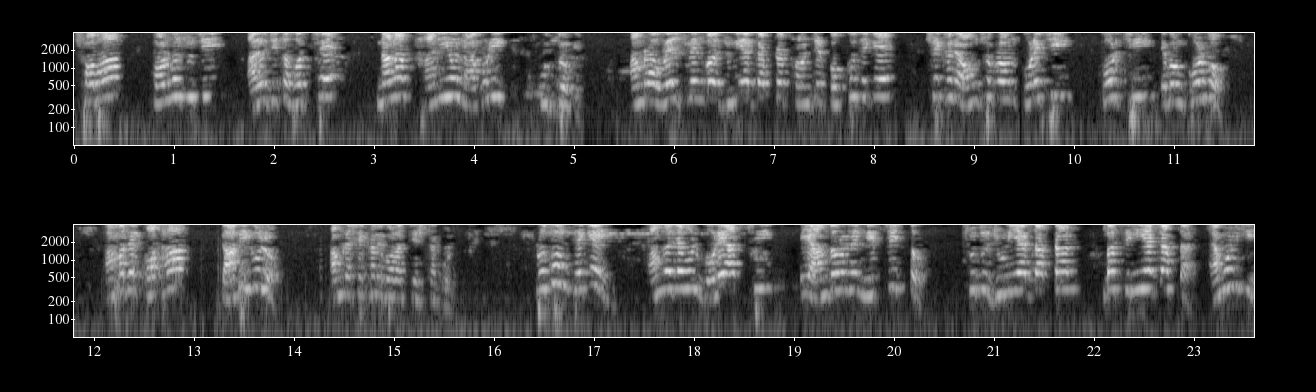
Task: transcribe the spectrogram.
সভা, কর্মসূচি আয়োজিত হচ্ছে নানা স্থানীয় নাগরিক উদ্যোগে। আমরা ওয়েস্ট বেঙ্গল জুনিয়র ডক্টর ফ্রন্টের পক্ষ থেকে সেখানে অংশগ্রহণ করেছি, করছি এবং করব। আমাদের কথা, দাবিগুলো আমরা সেখানে বলার চেষ্টা করি। প্রথম থেকেই আমরা যেমন বলে আসছি, এই আন্দোলনের নেতৃত্ব শুধু জুনিয়র ডাক্তার বা সিনিয়র ডাক্তার এমনকি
